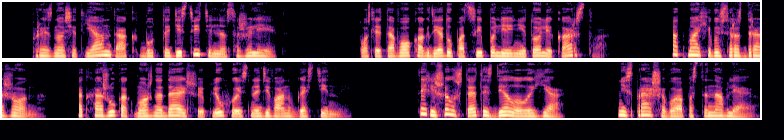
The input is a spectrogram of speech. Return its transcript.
— произносит Ян так, будто действительно сожалеет. После того, как деду подсыпали не то лекарство, отмахиваюсь раздраженно, отхожу как можно дальше и плюхаюсь на диван в гостиной. Ты решил, что это сделала я. Не спрашиваю, а постановляю.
